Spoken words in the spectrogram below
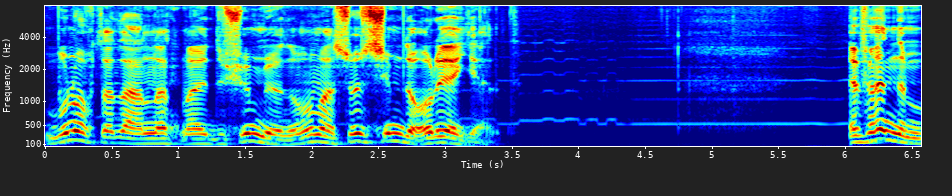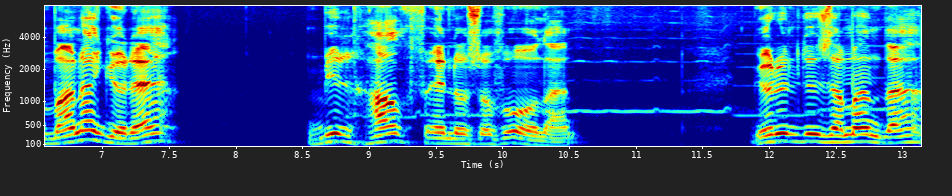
bu noktada anlatmayı düşünmüyordum ama söz şimdi oraya geldi. Efendim bana göre bir halk filozofu olan, görüldüğü zaman da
